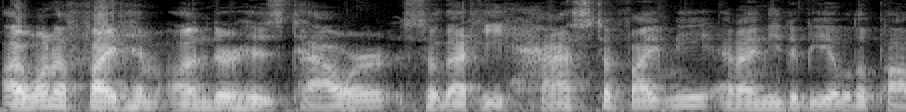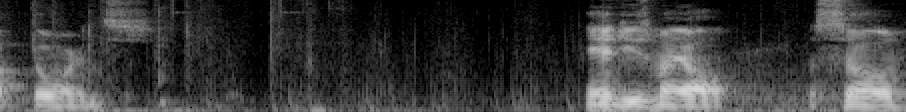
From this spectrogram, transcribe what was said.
I want to fight him under his tower so that he has to fight me, and I need to be able to pop thorns. And use my ult. So,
